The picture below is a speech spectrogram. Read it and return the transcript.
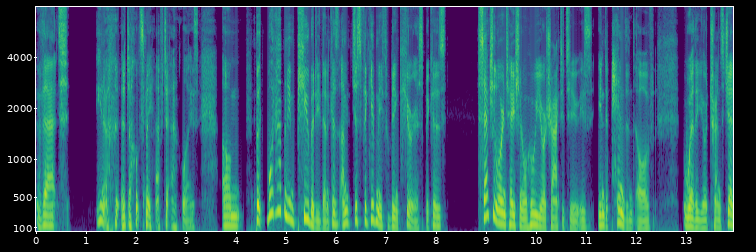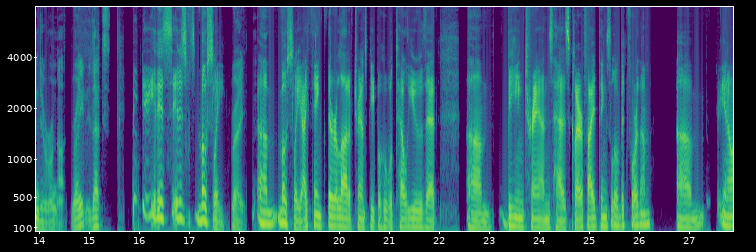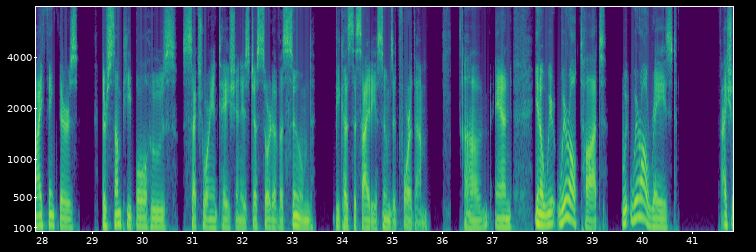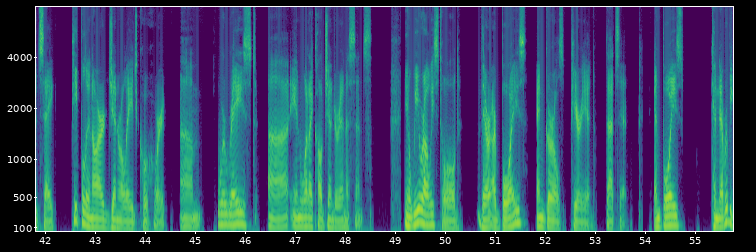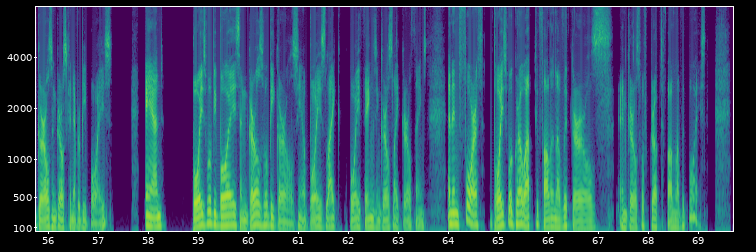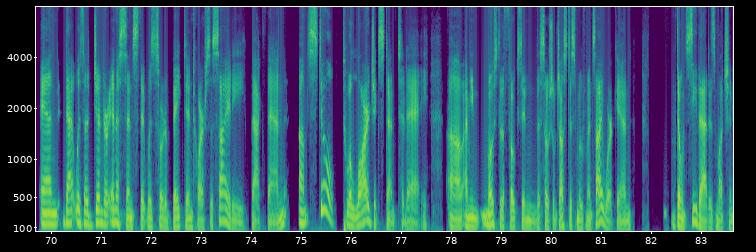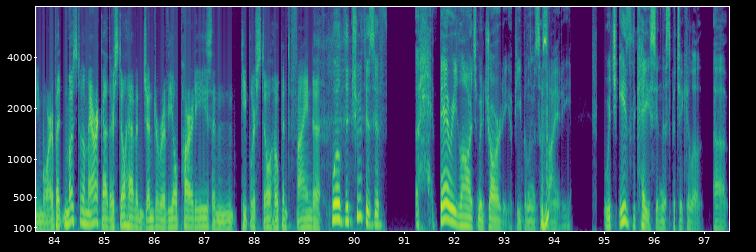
that you know adults may have to analyze. Um, but what happened in puberty then? Because I'm just forgive me for being curious because sexual orientation or who you're attracted to is independent of whether you're transgender or not, right? That's It is. It is mostly. right. Um, mostly, I think there are a lot of trans people who will tell you that um, being trans has clarified things a little bit for them. Um, you know, I think there's there's some people whose sexual orientation is just sort of assumed because society assumes it for them. Um, and you know, we're we're all taught, we- we're all raised. I should say, people in our general age cohort um, were raised uh, in what I call gender innocence. You know, we were always told there are boys and girls, period. That's it. And boys can never be girls and girls can never be boys. And boys will be boys and girls will be girls. You know, boys like boy things and girls like girl things. And then fourth, boys will grow up to fall in love with girls and girls will grow up to fall in love with boys. And that was a gender innocence that was sort of baked into our society back then. Um, still, to a large extent today. Uh, I mean, most of the folks in the social justice movements I work in don't see that as much anymore. But most of America, they're still having gender reveal parties, and people are still hoping to find a. Well, the truth is, if a very large majority of people in a society, which is the case in this particular uh,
